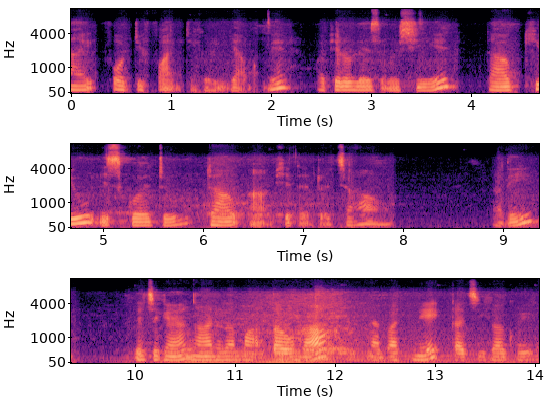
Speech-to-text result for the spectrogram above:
945 degree ရပါမယ်ဘာဖြစ်လို့လဲဆိုလို့ရှိရင် tau q is equal to tau r ဖြစ်တဲ့အတွက်ကြောင့်ဒါဒီလက်ချကန်9ဒရမ3ကနံပါတ်2ကကြီးကခွေးက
